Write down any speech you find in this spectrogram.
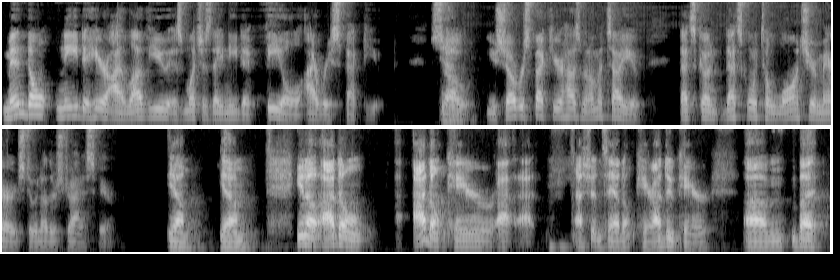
Men don't need to hear "I love you" as much as they need to feel "I respect you." So yeah. you show respect to your husband. I'm going to tell you that's going that's going to launch your marriage to another stratosphere. Yeah. Yeah, you know, I don't, I don't care. I, I, I shouldn't say I don't care. I do care, um, but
